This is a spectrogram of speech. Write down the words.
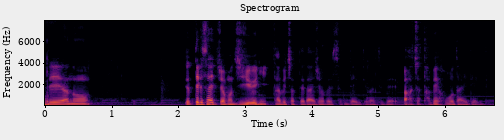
って。であのやってる最中はもう自由に食べちゃって大丈夫ですんでみたいな感じで。あじゃあ食べ放題でみたいな。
